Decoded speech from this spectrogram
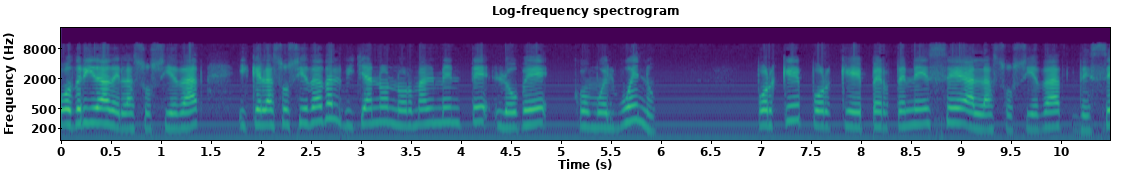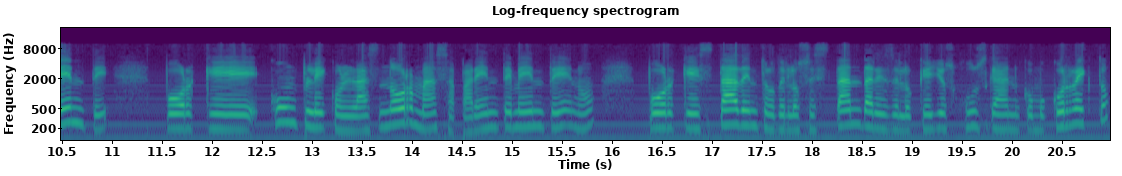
podrida de la sociedad y que la sociedad al villano normalmente lo ve como el bueno. ¿Por qué? Porque pertenece a la sociedad decente, porque cumple con las normas aparentemente, ¿no? Porque está dentro de los estándares de lo que ellos juzgan como correcto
